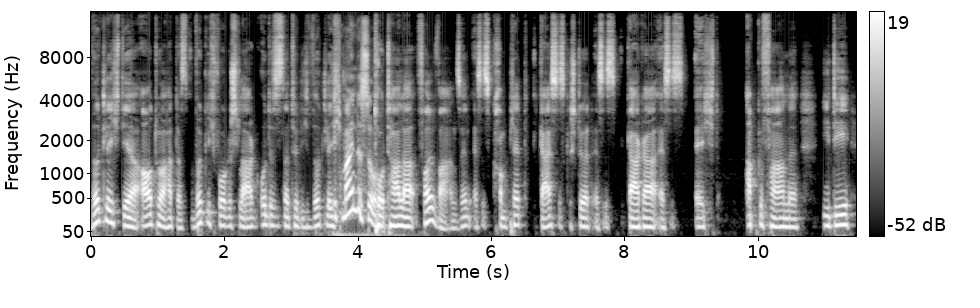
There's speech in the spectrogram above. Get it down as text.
wirklich. Der Autor hat das wirklich vorgeschlagen und es ist natürlich wirklich ich meine so. totaler Vollwahnsinn. Es ist komplett geistesgestört, es ist gaga, es ist echt abgefahrene Idee,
